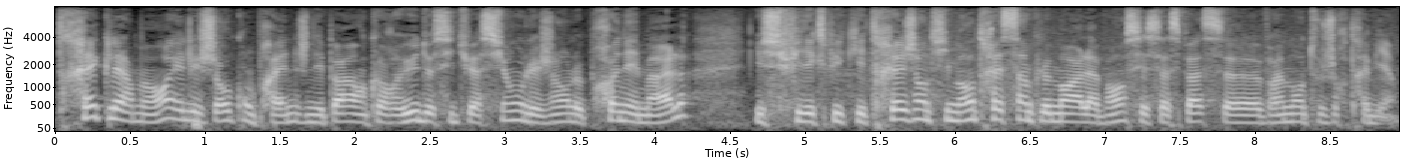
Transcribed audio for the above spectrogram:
très clairement et les gens comprennent. Je n'ai pas encore eu de situation où les gens le prenaient mal. Il suffit d'expliquer très gentiment, très simplement à l'avance et ça se passe euh, vraiment toujours très bien.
